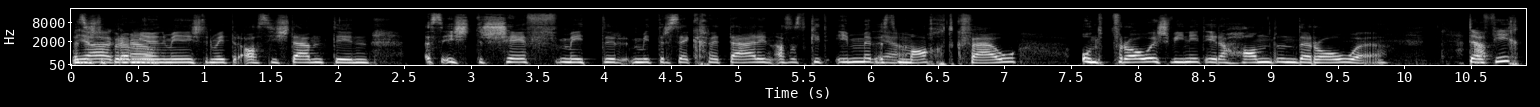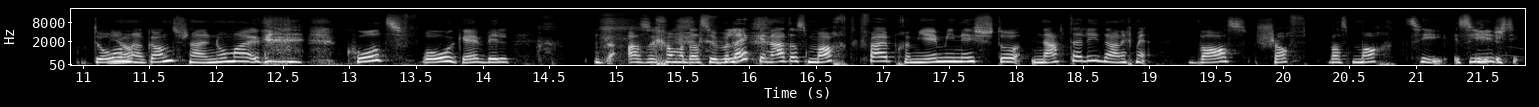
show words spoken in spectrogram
Es Ja, ist der genau. Premierminister mit der Assistentin, es ist der Chef mit der, mit der Sekretärin, also es gibt immer Ja. ein Machtgefälle und die Frau ist wie nicht ihre handelnde Rolle. Darf ich hier Ja. noch ganz schnell nur mal kurz fragen, weil also ich kann mir das überlegen, genau das Machtgefälle, Premierminister Nathalie, da habe ich mir, was schafft, was macht sie? Sie, Sie ist, ist-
